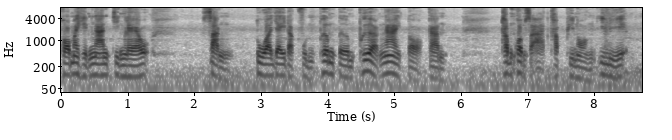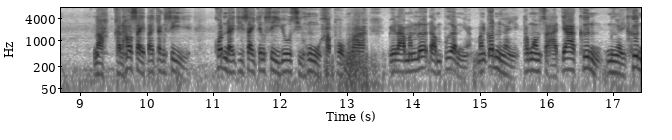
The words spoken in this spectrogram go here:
พอมาเห็นงานจริงแล้ว สั่งตัวใยดักฝุ่นเพิ่มเติมเพื่อง่ายต่อการทำความสะอาดครับพี่น้องอีหลีนะขันเฮาใส่ตาจังสี่ คนใดที่ใส่จังสี่อยู่สีหูครับผมว่า เวลามันเลอะดำเปื้อนเนี่ยมันก็เหนื่อยทำความสะอาดยากขึ้นเหนื่อยขึ้น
